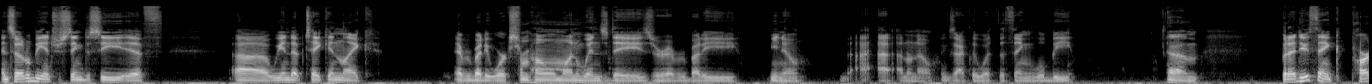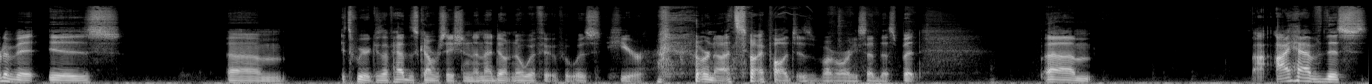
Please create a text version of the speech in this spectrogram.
And so it'll be interesting to see if uh, we end up taking like everybody works from home on Wednesdays, or everybody, you know, I, I don't know exactly what the thing will be. Um, but I do think part of it is, um, it's weird because I've had this conversation and I don't know if it, if it was here or not. So I apologize if I've already said this, but um, I have this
